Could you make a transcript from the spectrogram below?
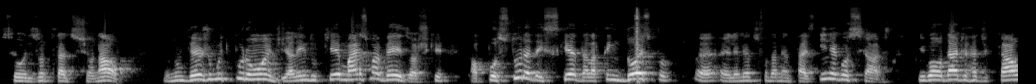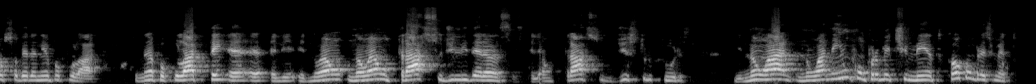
o seu horizonte tradicional. Eu não vejo muito por onde. Além do que, mais uma vez, eu acho que a postura da esquerda ela tem dois é, elementos fundamentais, inegociáveis: igualdade radical, soberania popular. Soberania popular tem, é, é, ele, não, é um, não é um traço de lideranças, ele é um traço de estruturas. E não há, não há nenhum comprometimento. Qual o comprometimento?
